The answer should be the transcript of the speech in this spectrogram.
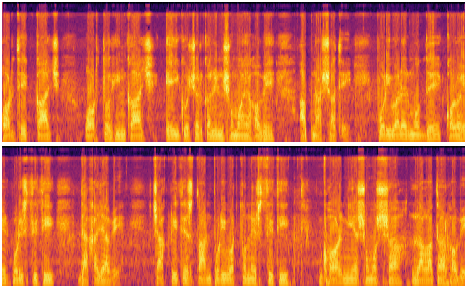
অর্ধেক কাজ, অর্থহীন কাজ এই গোচরকালীন সময়ে হবে আপনার সাথে। পরিবারের মধ্যে কলহের পরিস্থিতি দেখা যাবে। চাকরিতে স্থান পরিবর্তনের স্থিতি, ঘর নিয়ে সমস্যা লাগাতার হবে,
